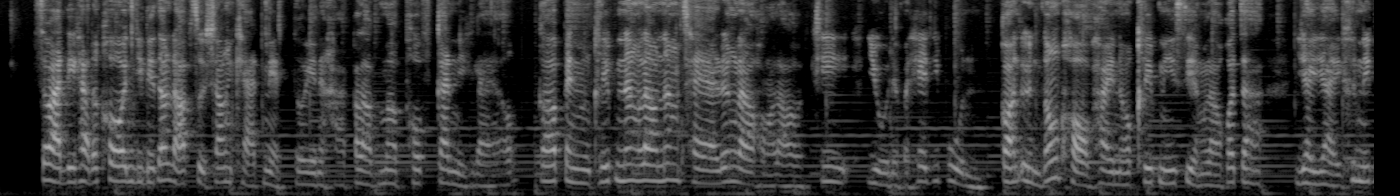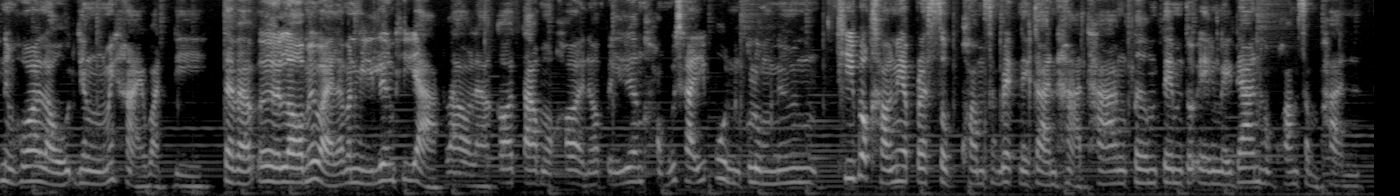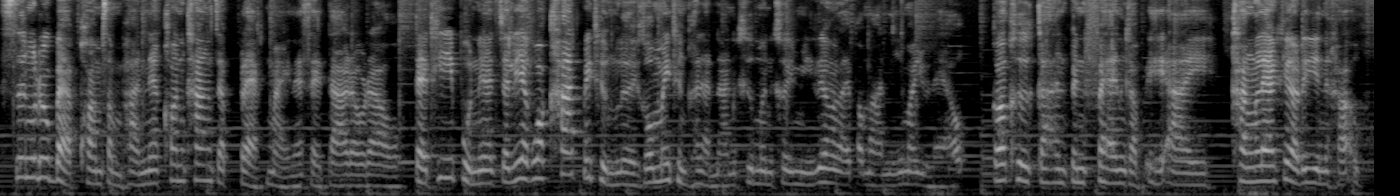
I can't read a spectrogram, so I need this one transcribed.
สวัสดีค่ะทุกคน ยินดีต้อนรับสู่ช่อง Catnet ตัวยนะคะ กลับมาพบกันอีกแล้ว ก็เป็นคลิปนั่งเล่านั่งแชร์เรื่องราวของเราที่อยู่ในประเทศญี่ปุ่น ก่อนอื่นต้องขออภัยเนาะคลิปนี้เสียงเราก็จะใหญ่ ๆ ขึ้นนิดนึงเพราะว่าเรายังไม่หายหวัดดี แต่แบบเออรอไม่ไหวแล้วมันมีเรื่องที่อยากเล่าแล้วก็ตามหัวข้อเนาะเป็นเรื่องของผู้ชายญี่ปุ่นกลุ่มหนึ่งที่พวกเขาเนี่ยประสบความสำเร็จในการหาทางเติมเต็มตัวเองในด้านของความสัมพันธ์ ซึ่งรูปแบบความสัมพันธ์เนี่ยค่อนข้างจะแปลกใหม่ในสายตาเราๆแต่ที่ญี่ปุ่นเนี่ยจะเรียกว่าคาดไม่ถึงเลยก็ไม่ถึงขนาดนั้นคือมันเคยมีเรื่องอะไรประมาณนี้มาอยู่แล้ว ก็คือการเป็นแฟนกับ AI ครั้งแรกที่เราได้ยินนะคะโอ้โห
